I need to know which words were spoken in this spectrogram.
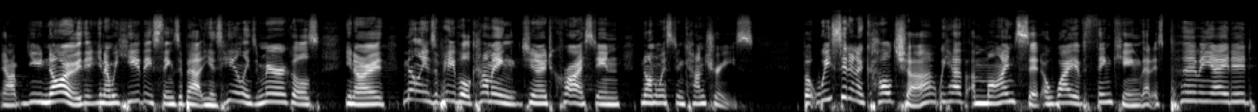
You know, you know that, you know, we hear these things about you know, healings and miracles, you know, millions of people coming you know, to Christ in non Western countries. But we sit in a culture, we have a mindset, a way of thinking that is permeated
